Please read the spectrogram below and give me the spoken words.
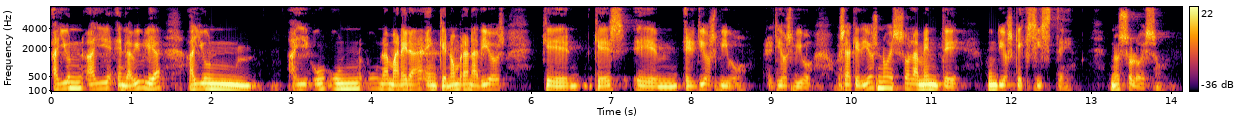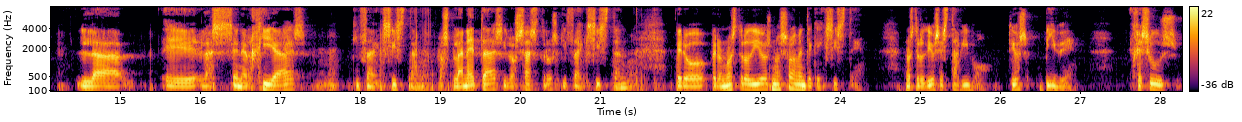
Hay un, hay, en la Biblia hay, un, hay una manera en que nombran a Dios que, es em, el Dios vivo, el Dios vivo. O sea que Dios no es solamente un Dios que existe, no es solo eso. Eh, las energías quizá existan, los planetas y los astros quizá existan, pero, pero nuestro Dios no es solamente que existe, nuestro Dios está vivo, Dios vive. Jesús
